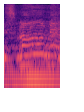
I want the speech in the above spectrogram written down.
this moment.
